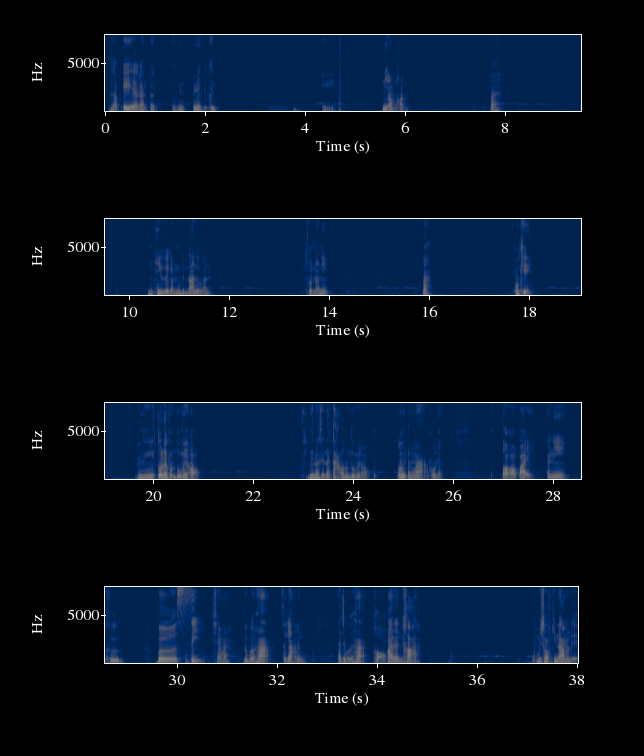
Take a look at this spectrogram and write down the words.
ระดับเอแล้วกันเอ้ยเอ้ยไม่ไม่เกิดขึ้น เอนี่ออกมาก่อน ไป ให้อยู่ด้วยกันมันเป็นด้านเดียวกัน ส่วนอันนี้ ไป โอเค อันนี้ตัวอะไรผมดูไม่ออก เวลาเสียหน้ากากผมดูไม่ออกเลย ต้องเห็นตั้งหน้าพวกเนี้ย ต่อไป อันนี้คือเบอร์สี่ใช่ไหม หรือเบอร์ห้าสักอย่างหนึ่ง น่าจะเบอร์ห้าของอารันคาผมไม่ชอบกินหน้ามันเลย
